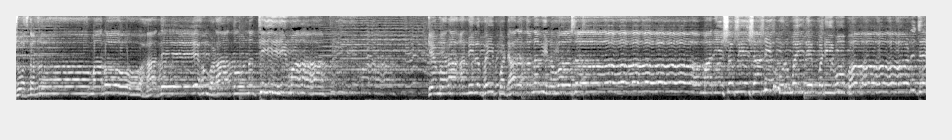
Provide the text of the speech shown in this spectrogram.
જોતનો મારો હાદે હંભળાતો નથી, માં. કે મારા અનિલભાઈ પઢારત નવીન વસ મારી સમીશાની ઉર્મઈ રે પડી ભરજે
